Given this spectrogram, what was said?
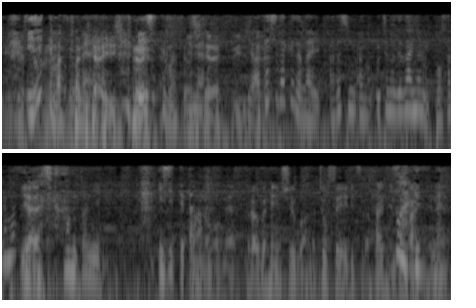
ですからね。いじってますよねいや、いじってないです。いじってますよねいじってないです、いじっいや、てないです。私だけじゃない、私、あの、うちのデザイナーにも殺されますよ。いや、本当に。いじってたら。あのね、プラグ編集部はあの女性率が大変高いんでねね、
